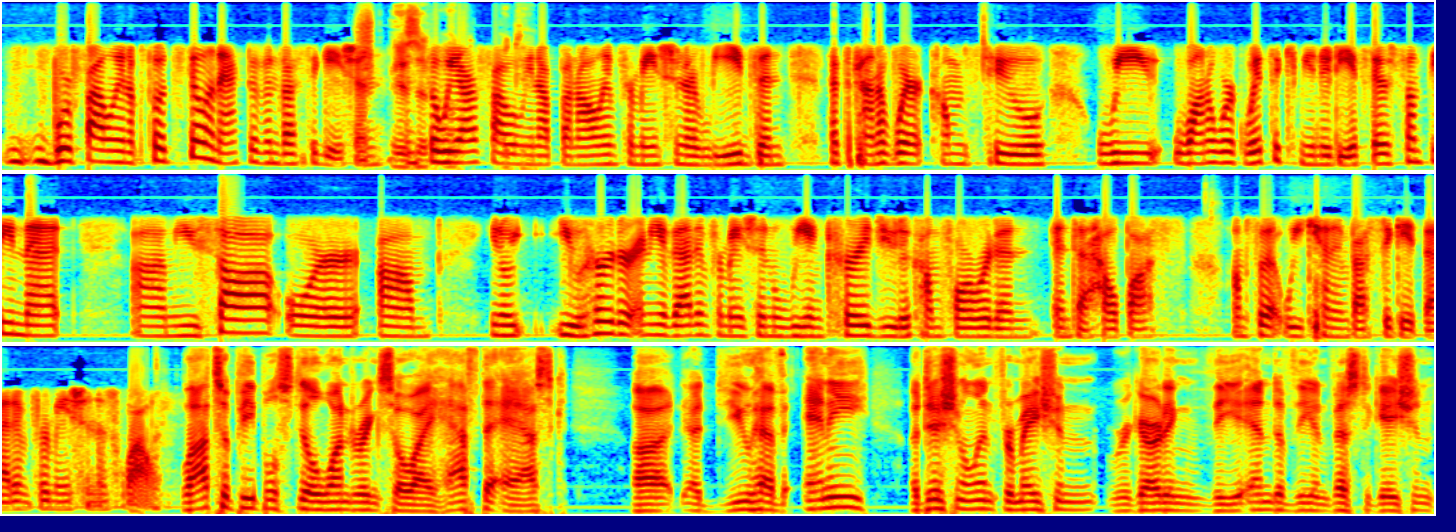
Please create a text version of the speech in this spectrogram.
We're following up, so it's still an active investigation, Is and it? so we are following up on all information or leads, and that's kind of where it comes to. We want to work with the community. If there's something that um, you saw or um, you know you heard or any of that information, we encourage you to come forward and, and to help us, um, so that we can investigate that information as well. Lots of people still wondering, so I have to ask: uh, uh, Do you have any additional information regarding the end of the investigation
